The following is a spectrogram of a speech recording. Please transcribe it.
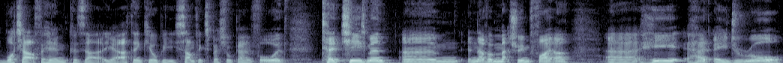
watch out for him because uh, yeah, I think he'll be something special going forward. Ted Cheeseman, um, another matchroom fighter. Uh, he had a draw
